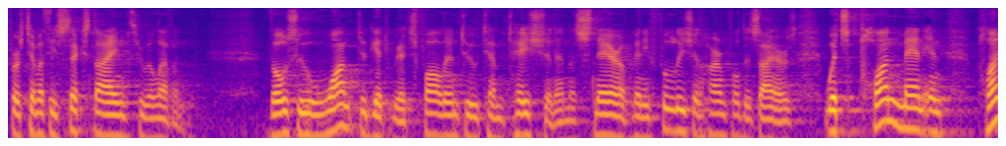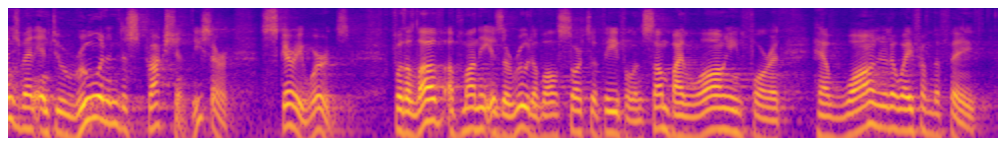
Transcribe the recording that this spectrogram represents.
1 Timothy 6 9 through 11. Those who want to get rich fall into temptation and the snare of many foolish and harmful desires, which plunge men, in, plunge men into ruin and destruction. These are scary words. For the love of money is the root of all sorts of evil, and some, by longing for it, have wandered away from the faith,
